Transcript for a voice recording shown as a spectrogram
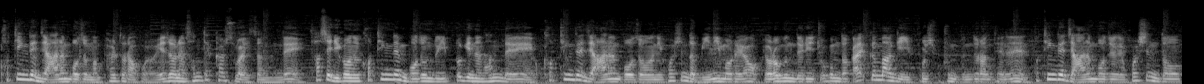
커팅되지 않은 버전만 팔더라고요. 예전에 선택할 수가 있었는데 사실 이거는 커팅된 버전도 이쁘기는 한데 커팅되지 않은 버전이 훨씬 더 미니멀해요. 여러분들이 조금 더 깔끔하게 입고 싶은 분들한테는 커팅되지 않은 버전이 훨씬 더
